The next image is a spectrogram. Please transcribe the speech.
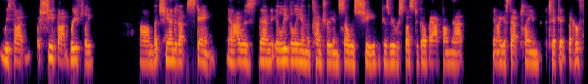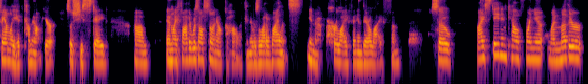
We thought she thought briefly, um, but she ended up staying. And I was then illegally in the country, and so was she, because we were supposed to go back on that, you know, I guess that plane ticket. But her family had come out here, so she stayed. Um, and my father was also an alcoholic, and there was a lot of violence in her life and in their life. Um, so I stayed in California. My mother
